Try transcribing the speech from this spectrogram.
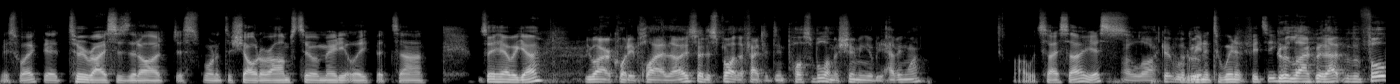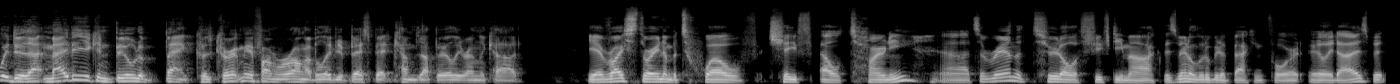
this week. They're two races that I just wanted to shoulder arms to immediately, but uh, see how we go. You are a quaddy player though, so despite the fact it's impossible, I'm assuming you'll be having one. I would say so. Yes, I like it. We'll be in it to win it, Fitzy. Good luck with that. But before we do that, maybe you can build a bank. Because correct me if I'm wrong. I believe your best bet comes up earlier on the card. Yeah, race three, number 12, Chief El Tony. Uh, it's around the $2.50 mark. There's been a little bit of backing for it early days, but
